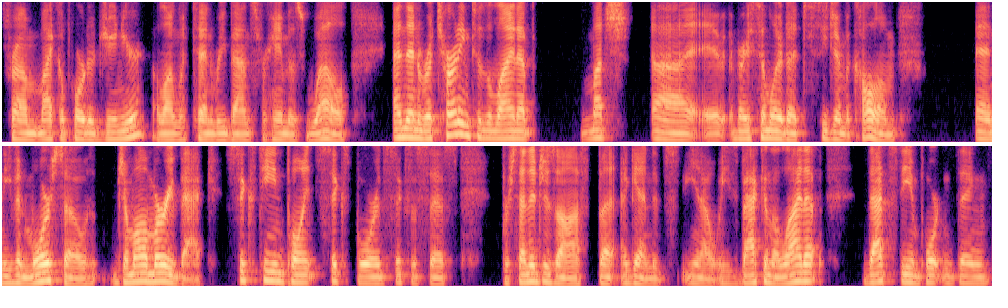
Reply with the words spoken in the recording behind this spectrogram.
from Michael Porter Jr., along with 10 rebounds for him as well. And then returning to the lineup, much uh, very similar to CJ McCollum, and even more so, Jamal Murray back, 16 points, six boards, six assists, percentages off. But again, it's, you know, he's back in the lineup. That's the important thing.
